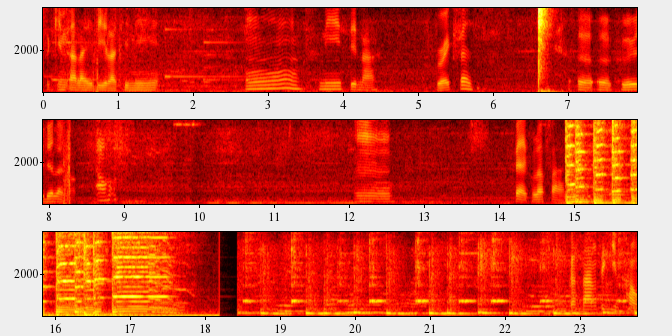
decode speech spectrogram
จะกินอะไรดีล่ะทีนี้ อืมนี่สินะ breakfast เออเออคือได้แหละเนาะเอาอืมแปดคนละฝา สร้างสิกินข้าว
